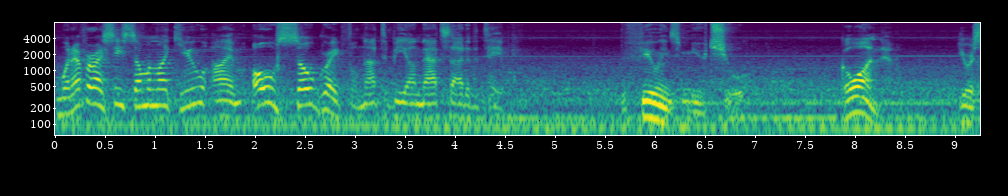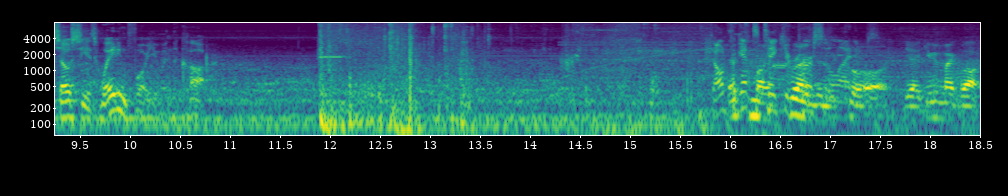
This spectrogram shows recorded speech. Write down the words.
whenever I see someone like you, I'm oh so grateful not to be on that side of the table. The feeling's mutual. Go on now. Your associate's waiting for you in the car. Don't forget to take your friend in personal the items. car. Yeah, give me my Glock.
